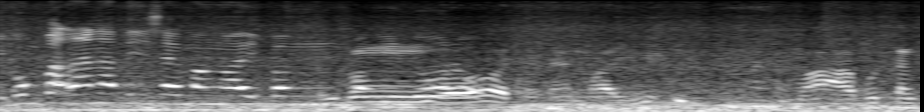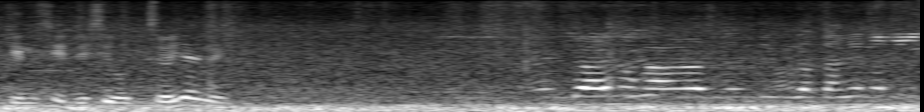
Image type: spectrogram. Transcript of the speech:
Ikumpara natin sa mga ibang, Ibang, oo, oh, mahal yun. Umaabot ng 15, 18 yan eh. Ang gaano kangas ng yung latagan natin.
